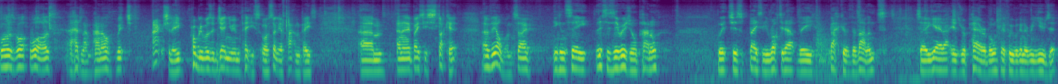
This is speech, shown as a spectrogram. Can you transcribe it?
Was what was a headlamp panel which actually probably was a genuine piece or certainly a pattern piece. Um, and they basically stuck it over the old one. So you can see this is the original panel which has basically rotted out the back of the valance. So yeah that is repairable if we were going to reuse it.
